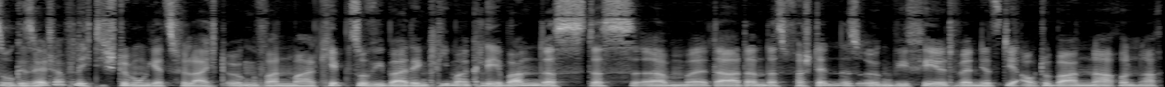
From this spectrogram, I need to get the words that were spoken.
so gesellschaftlich die Stimmung jetzt vielleicht irgendwann mal kippt, so wie bei den Klimaklebern, dass, dass ähm, da dann das Verständnis irgendwie fehlt, wenn jetzt die Autobahnen nach und nach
